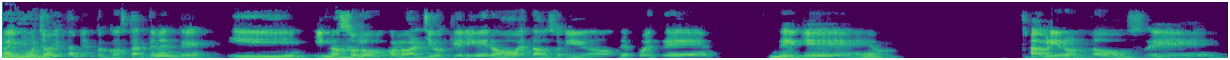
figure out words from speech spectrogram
Hay Eh, muchos avistamientos constantemente y, y no solo con los archivos que liberó Estados Unidos después de, de que abrieron los eh,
